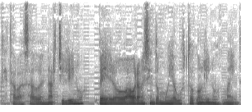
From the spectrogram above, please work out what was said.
que está basado en Arch Linux, pero ahora me siento muy a gusto con Linux Mint.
